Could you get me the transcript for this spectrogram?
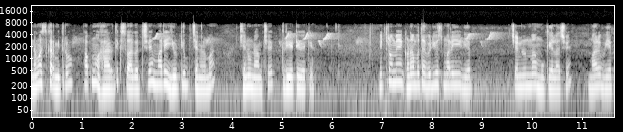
નમસ્કાર મિત્રો, આપનું હાર્દિક સ્વાગત છે મારી યુટ્યુબ ચેનલમાં, જેનું નામ છે ક્રિએટિવ એકે મિત્રો, મેં ઘણા બધા વિડીયોઝ મારી વેબ ચેનલમાં મૂકેલા છે. મારી વેબ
